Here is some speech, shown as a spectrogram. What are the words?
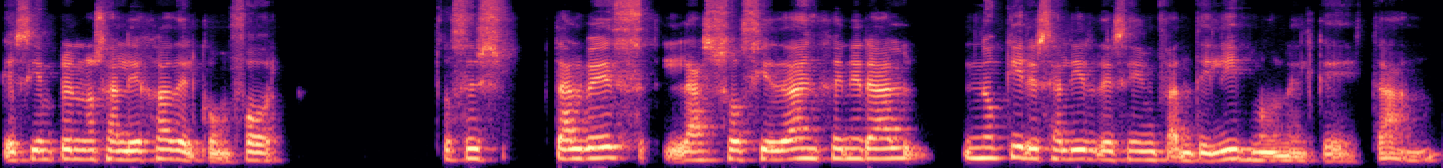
que siempre nos aleja del confort. Entonces, tal vez la sociedad en general no quiere salir de ese infantilismo en el que está, ¿no?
